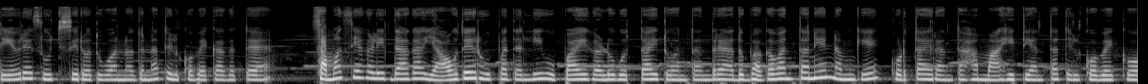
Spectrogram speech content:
ದೇವರೇ ಸೂಚಿಸಿರೋದು ಅನ್ನೋದನ್ನು ತಿಳ್ಕೊಬೇಕಾಗುತ್ತೆ. ಸಮಸ್ಯೆಗಳಿದ್ದಾಗ ಯಾವುದೇ ರೂಪದಲ್ಲಿ ಉಪಾಯಗಳು ಗೊತ್ತಾಯಿತು ಅಂತಂದರೆ ಅದು ಭಗವಂತನೇ ನಮಗೆ ಕೊಡ್ತಾ ಇರೋಂತಹ ಮಾಹಿತಿ ಅಂತ ತಿಳ್ಕೊಬೇಕು.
